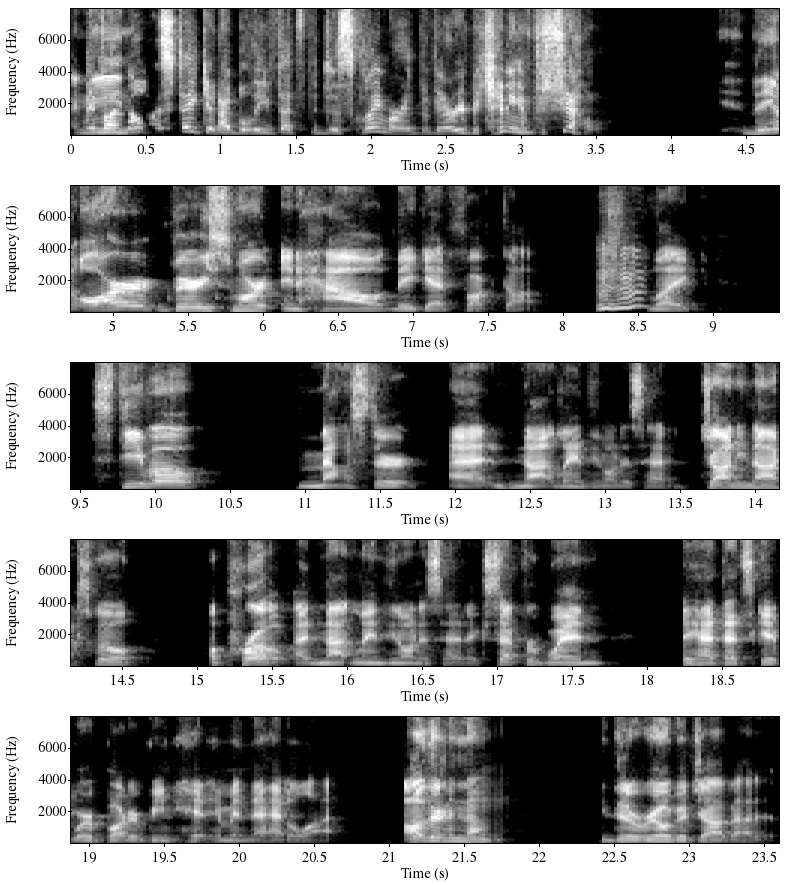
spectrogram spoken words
I If I'm not mistaken, I believe that's the disclaimer at the very beginning of the show. they are very smart in how they get fucked up. Mm-hmm. Like Steve-O, master at not landing on his head. Johnny Knoxville, a pro at not landing on his head, except for when they had that skit where Butterbean hit him in the head a lot. Other than that, he did a real good job at it.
